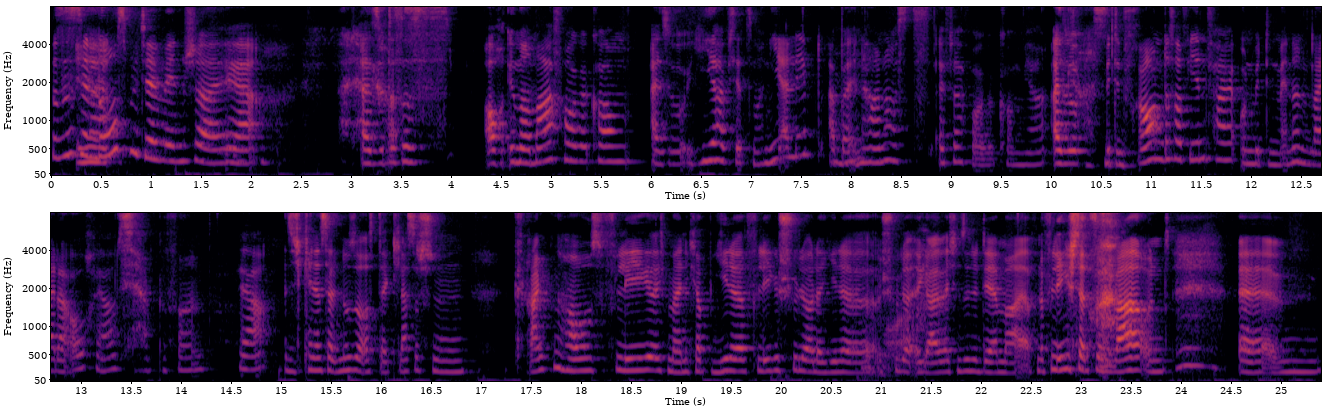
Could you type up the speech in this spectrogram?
was ist denn ja. los mit der Menschheit? Ja. Also, das ist auch immer mal vorgekommen. Also hier habe ich es jetzt noch nie erlebt, aber mhm. in Hanau ist es öfter vorgekommen, ja. Also Krass. mit den Frauen das auf jeden Fall und mit den Männern leider auch, ja. Sehr abgefahren. Ja. Also ich kenne das halt nur so aus der klassischen Krankenhauspflege. Ich meine, ich glaube, jeder Pflegeschüler oder jeder Boah. Schüler, egal welchem Sinne, der mal auf einer Pflegestation war und ähm,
